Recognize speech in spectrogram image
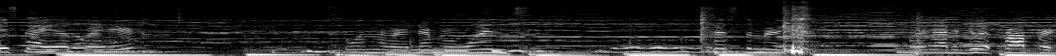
this guy up right here. One of our number one customers. I gotta do it proper.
